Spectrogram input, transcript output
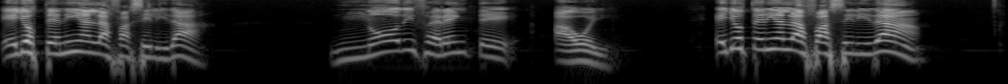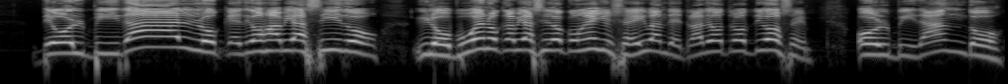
Ellos tenían la facilidad, no diferente a hoy. Ellos tenían la facilidad de olvidar lo que Dios había sido y lo bueno que había sido con ellos y se iban detrás de otros dioses, olvidando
